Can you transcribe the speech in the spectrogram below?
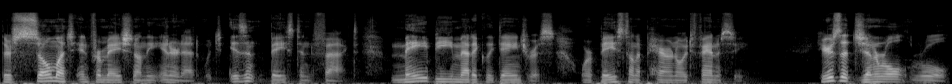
There's so much information on the internet which isn't based in fact, may be medically dangerous, or based on a paranoid fantasy. Here's a general rule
